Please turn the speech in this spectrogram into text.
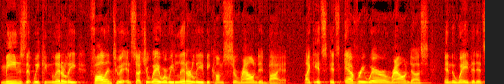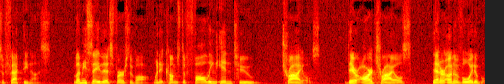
means that we can literally fall into it in such a way where we literally become surrounded by it. Like it's, it's everywhere around us in the way that it's affecting us. Let me say this first of all when it comes to falling into trials. There are trials that are unavoidable.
